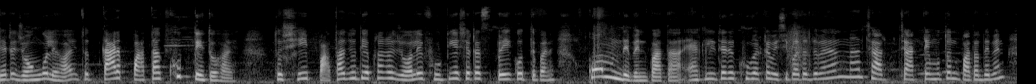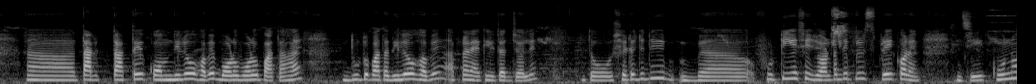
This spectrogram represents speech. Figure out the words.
যেটা জঙ্গলে হয় তো তার পাতা খুব তেঁতো হয়। তো সেই পাতা যদি আপনারা জলে ফুটিয়ে সেটা স্প্রে করতে পারেন কম দেবেন পাতা এক লিটারে খুব একটা বেশি পাতা দেবেন না, চার চারটে মতন পাতা দেবেন। তার থেকে কম দিলেও হবে বড় বড় পাতা হয় দুটো পাতা দিলেও হবে আপনার এক লিটার জলে। তো সেটা যদি ফুটিয়ে সেই জলটা দিয়ে আপনি স্প্রে করেন যে কোনো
